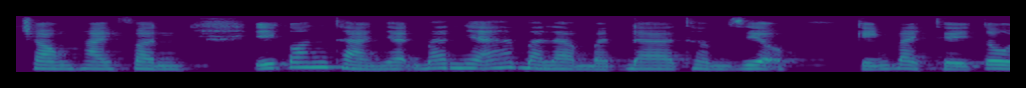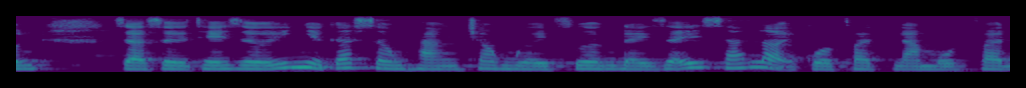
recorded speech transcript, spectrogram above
trong hai phần, ý con thả nhận bát nhã ba la mật đa thầm diệu, kính bạch Thế Tôn, giả sử thế giới như các sông hằng trong mười phương đầy dẫy xá lợi của Phật là một phần,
